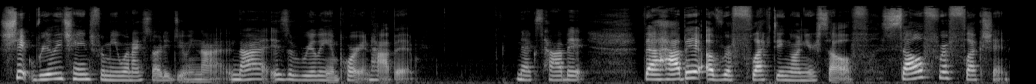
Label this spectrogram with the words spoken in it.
shit really changed for me when I started doing that. And that is a really important habit. Next habit the habit of reflecting on yourself. Self reflection.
